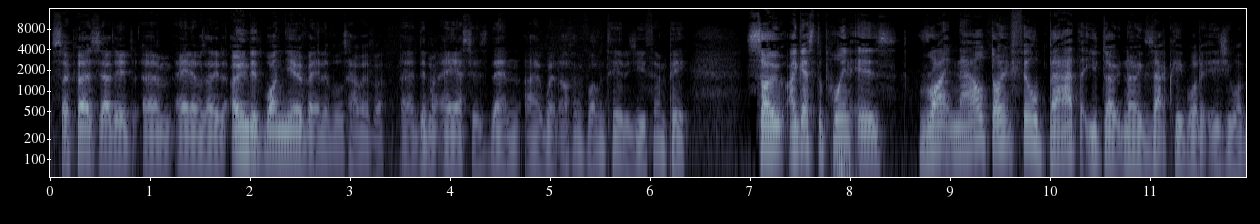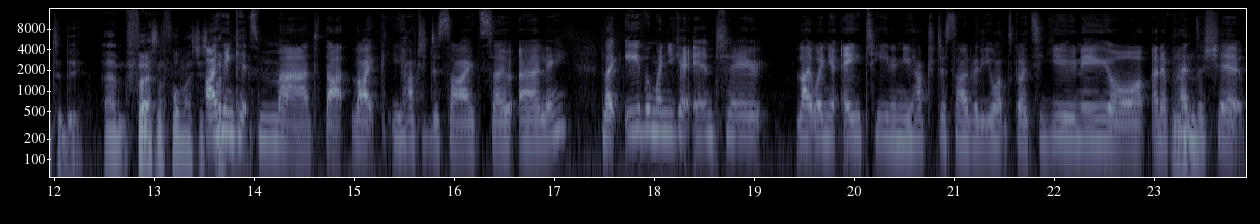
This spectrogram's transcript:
so firstly, I did um, A levels. I did only did one year of A levels. However, uh, did my ASs. Then I went off and volunteered as youth MP. So I guess the point is, right now, don't feel bad that you don't know exactly what it is you want to do. Um, first and foremost, just I think it's mad that like you have to decide so early. Like even when you get into like when you're 18 and you have to decide whether you want to go to uni or an apprenticeship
